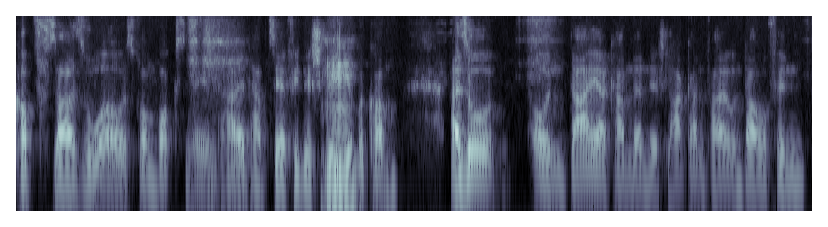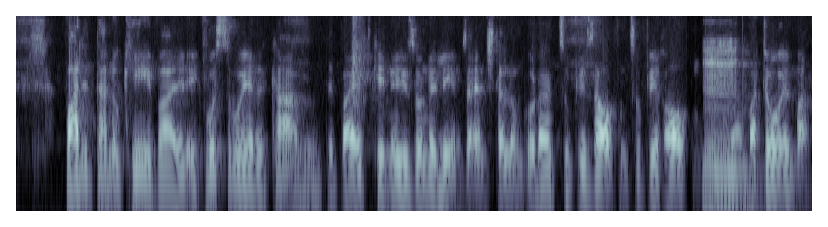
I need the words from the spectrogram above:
Kopf sah so aus vom Boxen eben halt, habe sehr viele Schläge mhm. bekommen. Also, und daher kam dann der Schlaganfall und daraufhin war das dann okay, weil ich wusste, woher das kam. Das war jetzt keine gesunde Lebenseinstellung oder zu viel Saufen, zu viel Rauchen mhm. oder was auch immer,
